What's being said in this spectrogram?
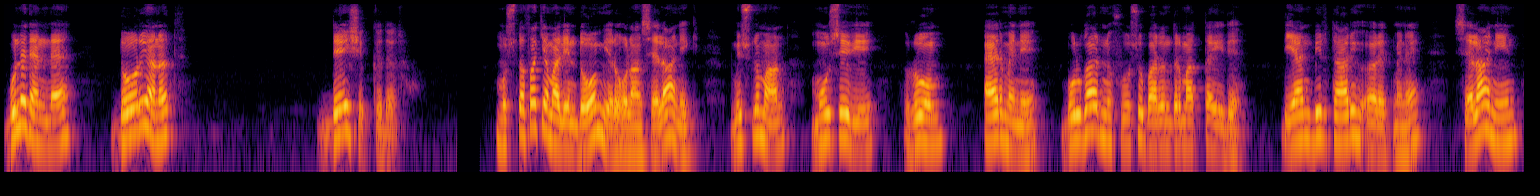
Bu nedenle doğru yanıt D şıkkıdır. Mustafa Kemal'in doğum yeri olan Selanik, Müslüman, Musevi, Rum, Ermeni, Bulgar nüfusu barındırmaktaydı diyen bir tarih öğretmeni Selanik'in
